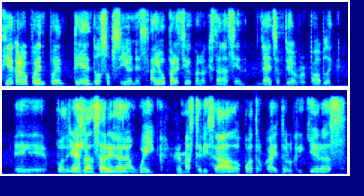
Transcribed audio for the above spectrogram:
yo creo que pueden, pueden, tienen dos opciones, algo parecido con lo que están haciendo Knights of the Old Republic. Eh, podrías lanzar el Alan Wake remasterizado, 4K y todo lo que quieras.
